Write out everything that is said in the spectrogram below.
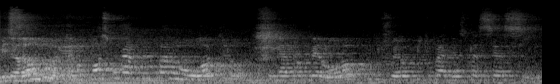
Então, eu não posso colocar a culpa no outro que me atropelou, porque foi eu que pedi para Deus para ser assim.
